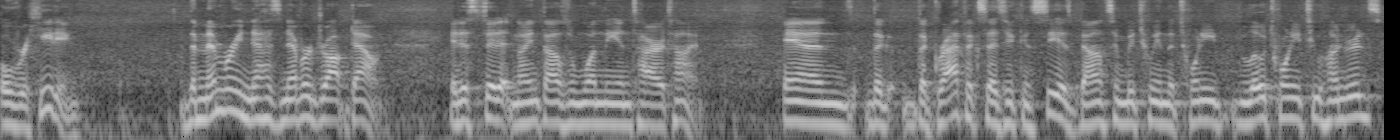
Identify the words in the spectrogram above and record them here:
overheating? The memory has never dropped down. It has stayed at 9001 the entire time. And the, the graphics, as you can see, is bouncing between the 20, low 2200s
